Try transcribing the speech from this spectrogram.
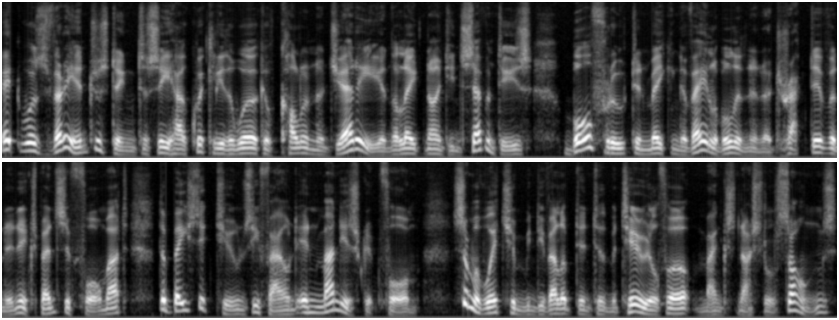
It was very interesting to see how quickly the work of Colin Jerry in the late 1970s bore fruit in making available in an attractive and inexpensive format the basic tunes he found in manuscript form, some of which had been developed into the material for Manx National Songs,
